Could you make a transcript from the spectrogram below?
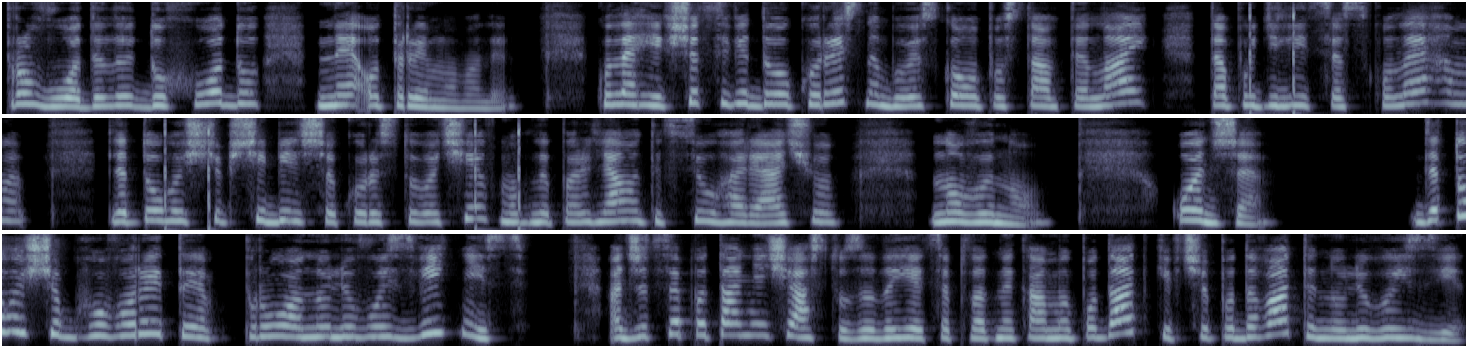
проводили, доходу не отримували. Колеги, якщо це відео корисне, обов'язково поставте лайк та поділіться з колегами для того, щоб ще більше користувачів могли переглянути всю гарячу новину. Отже, для того, щоб говорити про нульову звітність, адже це питання часто задається платниками податків, чи подавати нульовий звіт.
